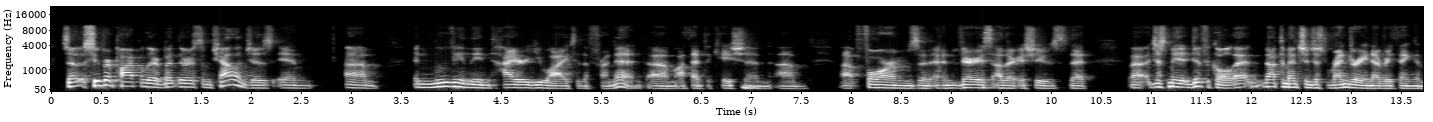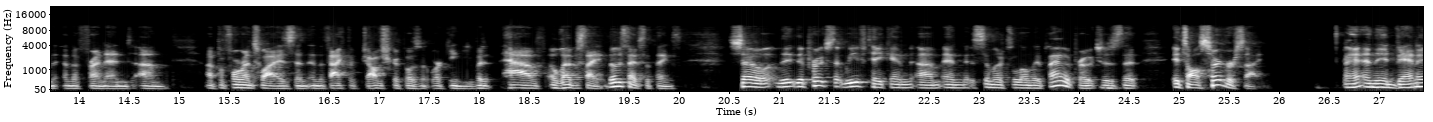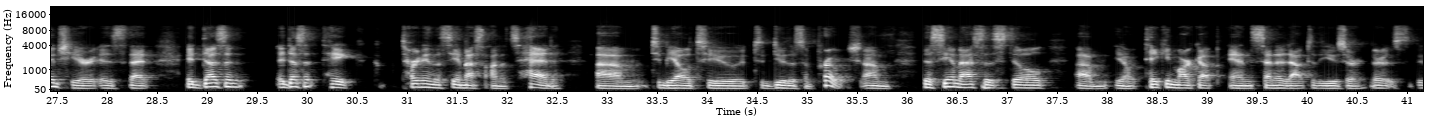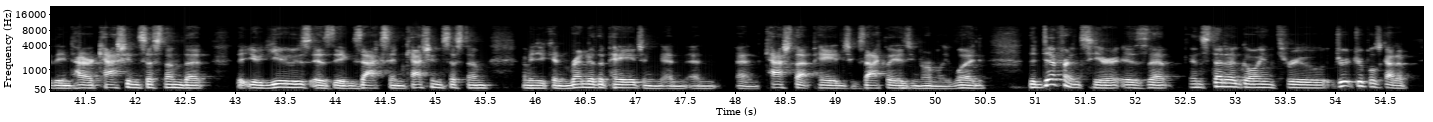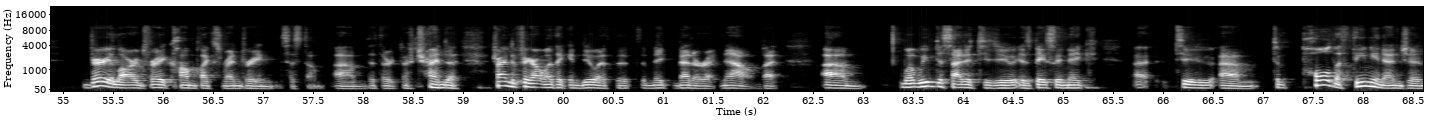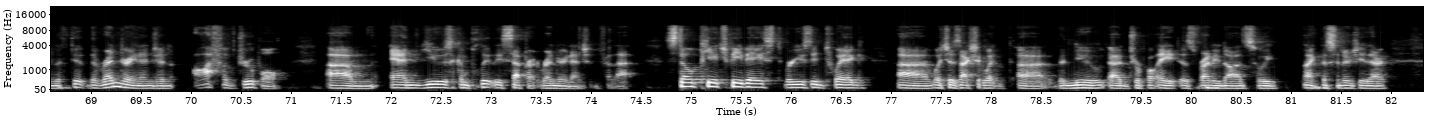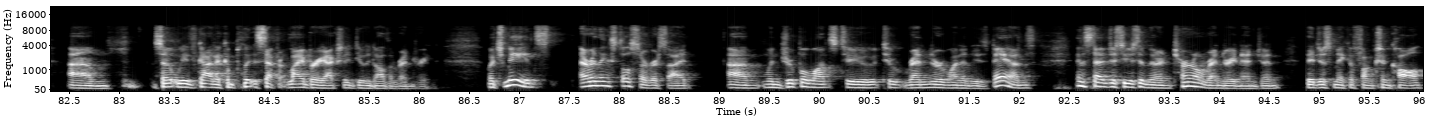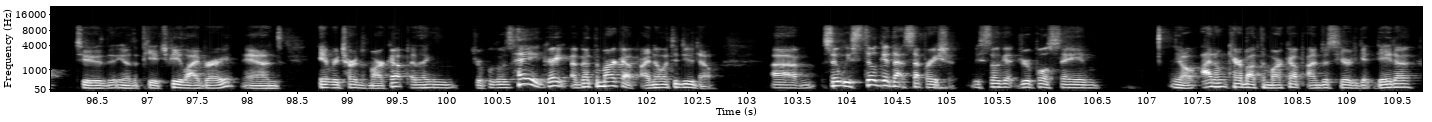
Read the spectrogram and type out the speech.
so super popular but there are some challenges in um, in moving the entire ui to the front end um, authentication um, uh, forms and, and, various other issues that uh, just made it difficult uh, not to mention just rendering everything in, in the front end um, uh, performance wise and, and the fact that javascript wasn't working you wouldn't have a website those types of things so the, the approach that we've taken, um, and similar to Lonely Planet approach, is that it's all server side. And, and the advantage here is that it doesn't it doesn't take turning the CMS on its head um, to be able to to do this approach. Um, the CMS is still um, you know taking markup and sending it out to the user. There's the entire caching system that that you use is the exact same caching system. I mean, you can render the page and and and and cache that page exactly as you normally would. The difference here is that instead of going through Drupal's got a very large, very complex rendering system um, that they're, they're, trying to trying to figure out what they can do with it to make better right now. But um, what we've decided to do is basically make uh, to um, to pull the theming engine, the, th- the rendering engine, off of Drupal um, and use a completely separate rendering engine for that. Still PHP based. We're using Twig, uh, which is actually what uh, the new uh, Drupal 8 is running on. So we like the synergy there. Um, so we've got a completely separate library actually doing all the rendering, which means everything's still server side um, when Drupal wants to to render one of these bands, instead of just using their internal rendering engine, they just make a function call to the you know the PHP library and it returns markup, and then Drupal goes, "Hey, great! I've got the markup. I know what to do now." Um, so we still get that separation. We still get Drupal saying, "You know, I don't care about the markup. I'm just here to get data."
